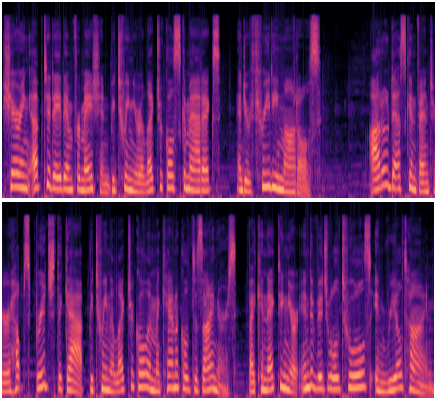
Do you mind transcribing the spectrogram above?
sharing up to date information between your electrical schematics and your 3D models. Autodesk Inventor helps bridge the gap between electrical and mechanical designers by connecting your individual tools in real time.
